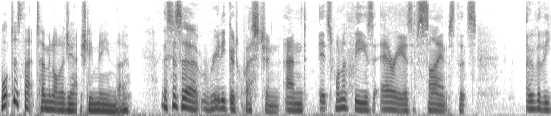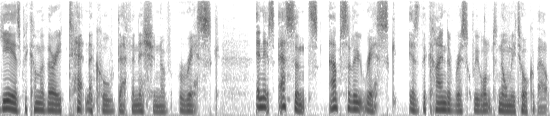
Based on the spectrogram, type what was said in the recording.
What does that terminology actually mean, though? This is a really good question, and it's one of these areas of science that's over the years become a very technical definition of risk. In its essence, absolute risk is the kind of risk we want to normally talk about.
